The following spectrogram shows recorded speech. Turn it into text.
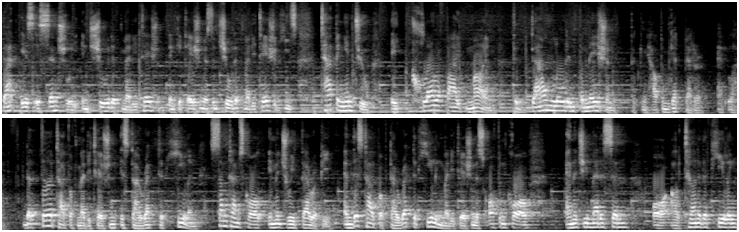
That is essentially intuitive meditation. Thinkitation is intuitive meditation. He's tapping into a clarified mind to download information that can help him get better at life. The third type of meditation is directed healing, sometimes called imagery therapy. And this type of directed healing meditation is often called energy medicine or alternative healing.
